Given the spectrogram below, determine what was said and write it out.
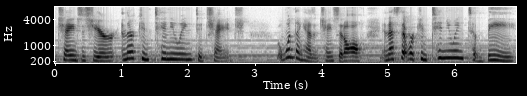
have changed this year, and they're continuing to change. But one thing hasn't changed at all, and that's that we're continuing to be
